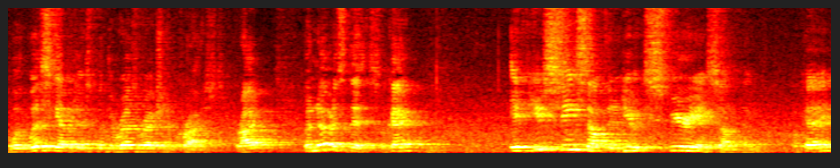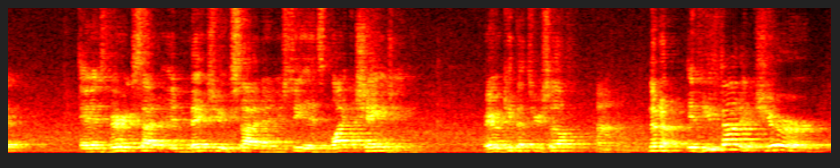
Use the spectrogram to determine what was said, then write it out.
with, with skeptics with the resurrection of Christ, right? But notice this, okay? If you see something, you experience something, okay, and it's very exciting, it makes you excited. You see, it's life changing. Are you gonna keep that to yourself? Uh-uh. No, no. If you found a cure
